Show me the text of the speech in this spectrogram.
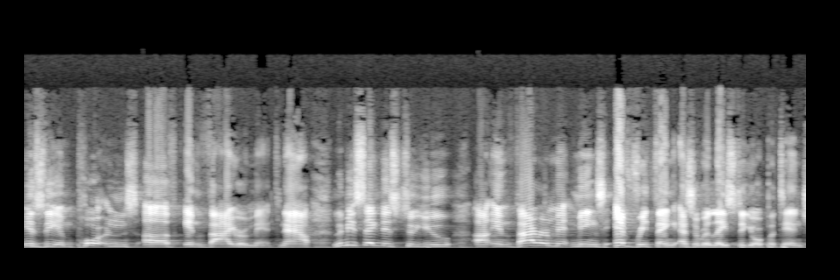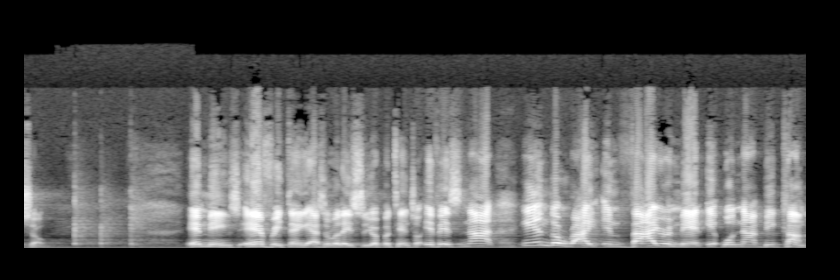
is the importance of environment. Now, let me say this to you uh, environment means everything as it relates to your potential. It means everything as it relates to your potential. If it's not in the right environment, it will not become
